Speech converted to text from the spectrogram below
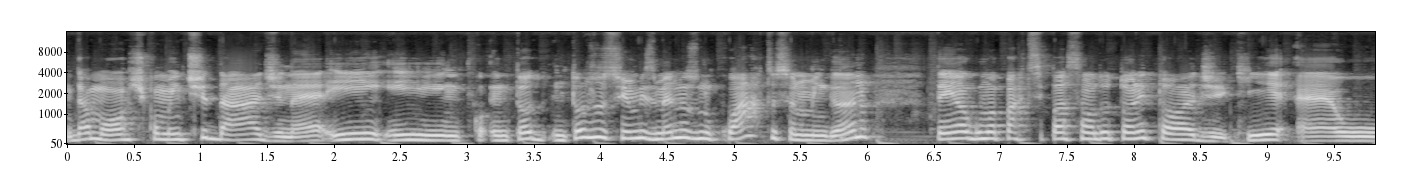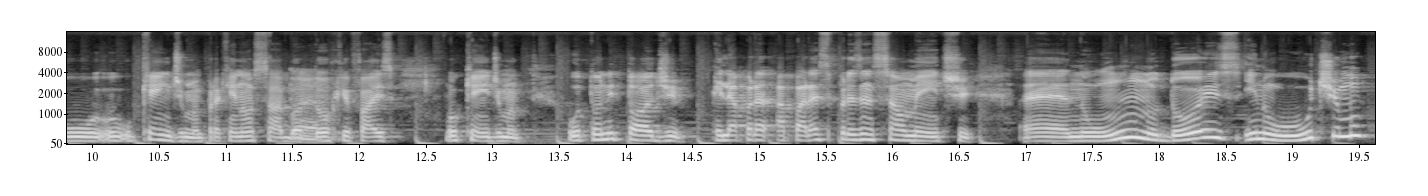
da morte como entidade, né? E, e em, em, to, em todos os filmes, menos no quarto, se eu não me engano, tem alguma participação do Tony Todd, que é o, o Candyman, para quem não sabe, o é. ator que faz o Candyman. O Tony Todd, ele ap aparece presencialmente é, no 1, no 2 e no último.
